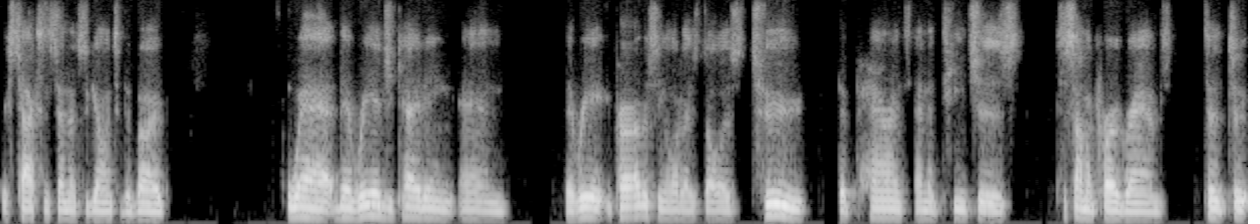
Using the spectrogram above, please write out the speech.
there's tax incentives to go into the Voc, where they're re-educating and they're repurposing a lot of those dollars to the parents and the teachers to summer programs to, to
